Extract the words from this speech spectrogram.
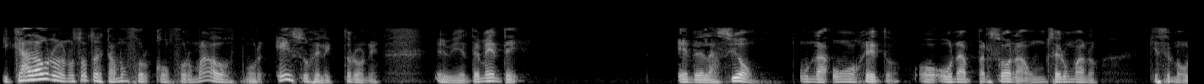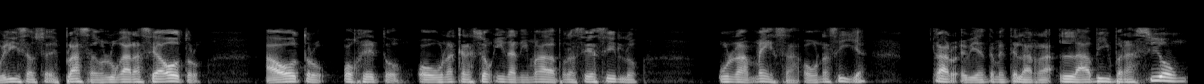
Y cada uno de nosotros estamos conformados por esos electrones. Evidentemente, en relación una, un objeto o una persona, un ser humano que se moviliza o se desplaza de un lugar hacia otro, a otro objeto o una creación inanimada, por así decirlo, una mesa o una silla, Claro, evidentemente la, vibración,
